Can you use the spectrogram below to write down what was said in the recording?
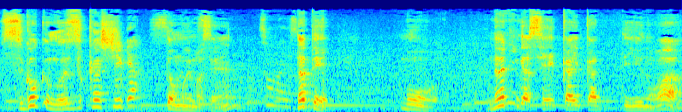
すごく難しいいやと思いません？そうなんです。だってもう何が正解かっていうのは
